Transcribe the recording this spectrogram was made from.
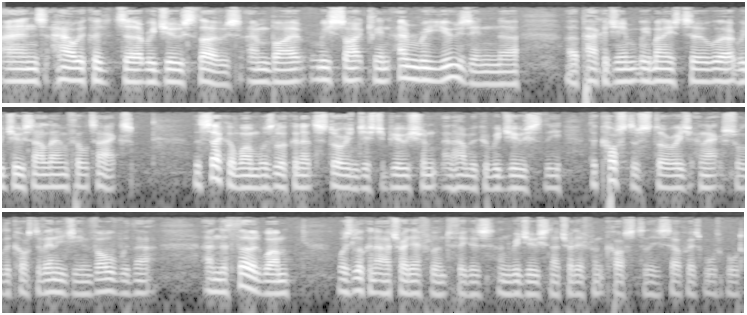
and how we could uh, reduce those. And by recycling and reusing uh, uh, packaging, we managed to uh, reduce our landfill tax. The second one was looking at storage and distribution and how we could reduce the, the cost of storage and actual the cost of energy involved with that. And the third one was looking at our trade effluent figures and reducing our trade effluent costs to the South West Water Board.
